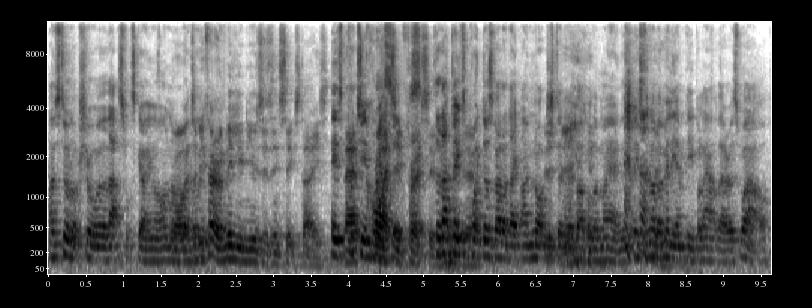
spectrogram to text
I'm still not sure whether that's what's going on. or Well, to be fair, a million users in six days. it's That's pretty quite impressive. impressive. So that data Yeah. point does validate I'm not just in a bubble of my own. There's at least another million people out there as well.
